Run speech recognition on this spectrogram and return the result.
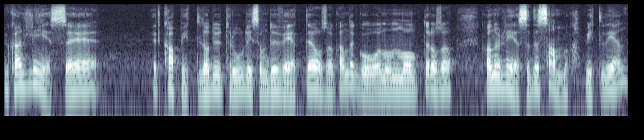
Du kan lese et kapittel, og du tror liksom du vet det, og så kan det gå noen måneder, og så kan du lese det samme kapittelet igjen.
